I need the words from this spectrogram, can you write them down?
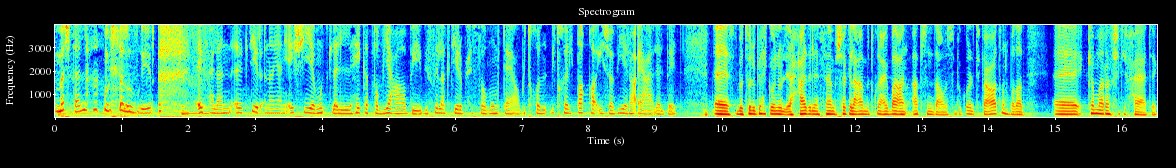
مشتل. مشتل صغير. إيه فعلا كثير أنا يعني أي شيء مثل هيك الطبيعة بي- بيصيرها كثير بحسه ممتع وبيدخل بيدخل طاقة إيجابية رائعة للبيت. آه بتقول بيحكوا إنه إنه حياة الإنسان بشكل عام بتكون عبارة عن ups and downs بيكون ارتفاعات وانخفاضات آه كم مرة فشلتي في حياتك؟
